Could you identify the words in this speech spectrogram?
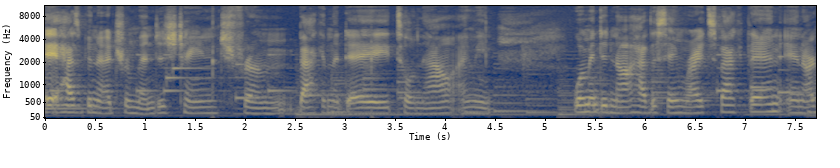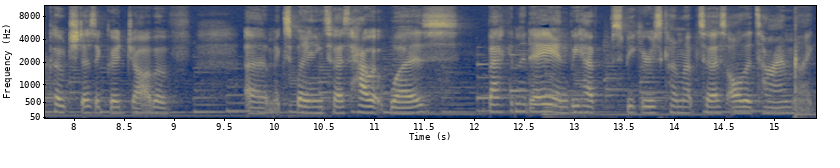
It has been a tremendous change from back in the day till now. I mean, women did not have the same rights back then, and our coach does a good job of um, explaining to us how it was back in the day. And we have speakers come up to us all the time, like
